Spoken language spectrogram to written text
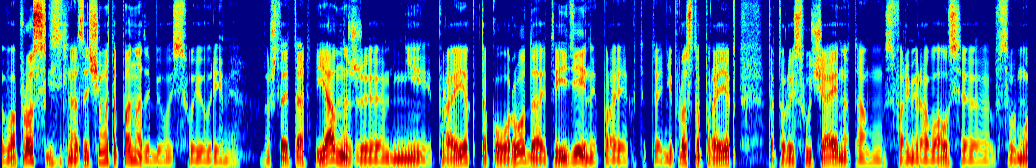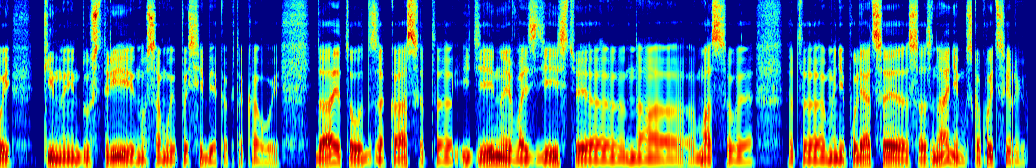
Вопрос действительно, а зачем это понадобилось в свое время? Потому что это явно же не проект такого рода, это идейный проект. Это не просто проект, который случайно там сформировался в самой киноиндустрии, но самой по себе как таковой. Да, это вот заказ, это идейное воздействие на массовое, это манипуляция сознанием. С какой целью?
